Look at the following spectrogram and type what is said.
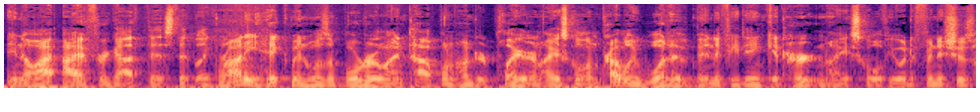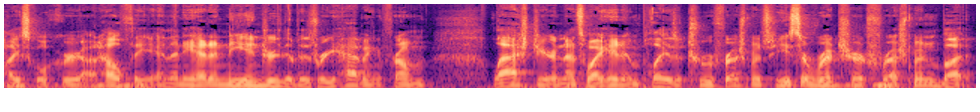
you know I, I forgot this that like Ronnie Hickman was a borderline top 100 player in high school and probably would have been if he didn't get hurt in high school if he would have finished his high school career out healthy and then he had a knee injury that was rehabbing from last year and that's why he didn't play as a true freshman. So he's a redshirt freshman, but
